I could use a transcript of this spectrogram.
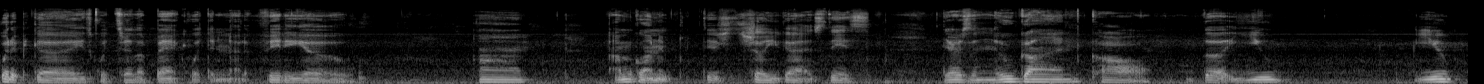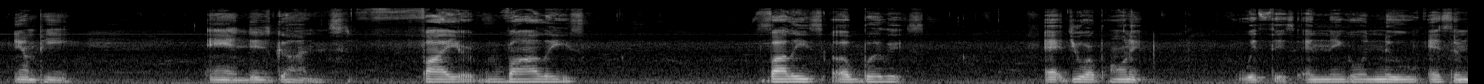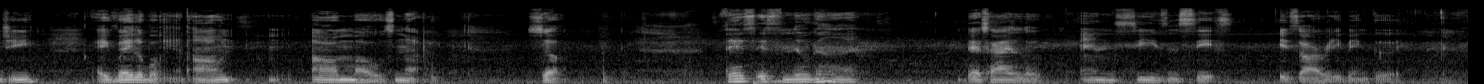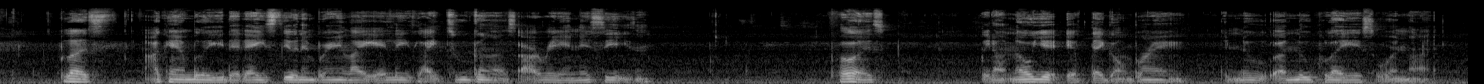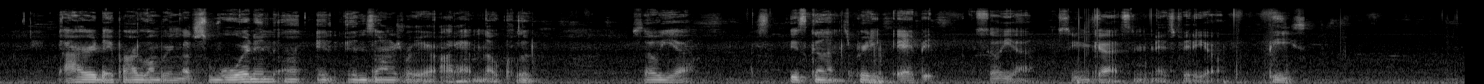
What up guys, Quintella back with another video. Um, I'm gonna just show you guys this. There's a new gun called the U UMP and this gun's fire volleys volleys of bullets at your opponent with this illegal new SMG available in all, all modes now. So, this is new gun. That's how it look. In season 6, it's already been good. Plus, I can't believe that they still didn't bring like at least like two guns already in this season. Plus, we don't know yet if they gonna bring a new a new place or not. I heard they probably gonna bring a sword in uh, in, in where I'd have no clue. So yeah, this, this gun is pretty epic. So yeah, see you guys in the next video. Peace.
